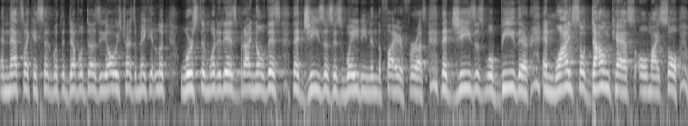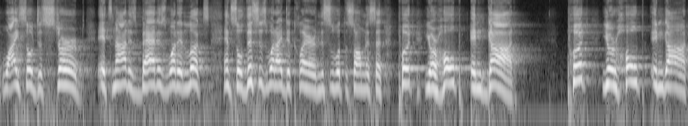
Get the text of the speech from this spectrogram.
And that's, like I said, what the devil does. He always tries to make it look worse than what it is. But I know this that Jesus is waiting in the fire for us, that Jesus will be there. And why so downcast, oh my soul? Why so disturbed? It's not as bad as what it looks. And so, this is what I declare, and this is what the psalmist says put your hope in God. Put your hope in God.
